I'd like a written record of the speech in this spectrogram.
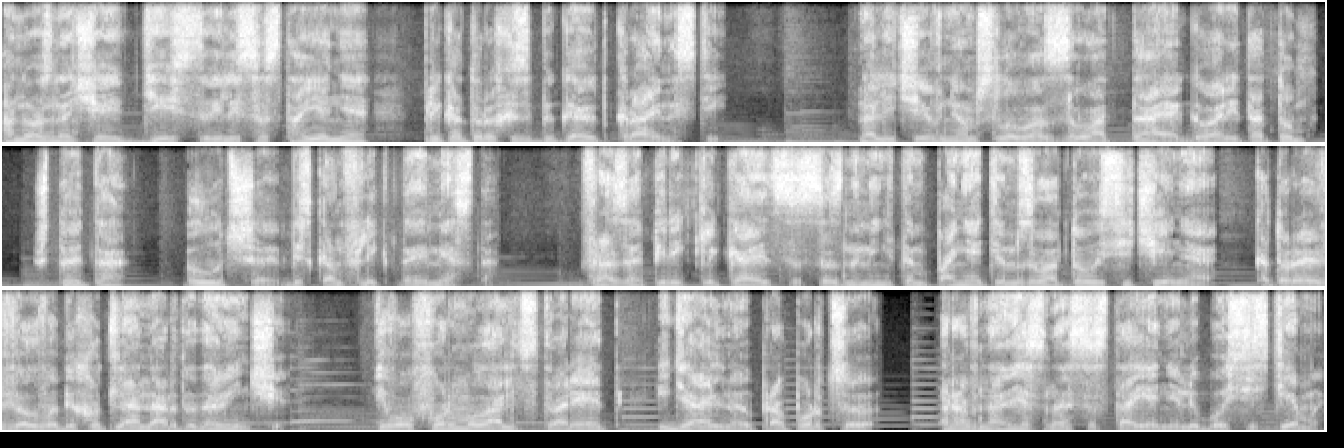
Оно означает действие или состояние, при которых избегают крайностей. Наличие в нем слова «золотая» говорит о том, что это лучшее бесконфликтное место. Фраза перекликается со знаменитым понятием золотого сечения, которое ввел в обиход Леонардо да Винчи. Его формула олицетворяет идеальную пропорцию, равновесное состояние любой системы.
